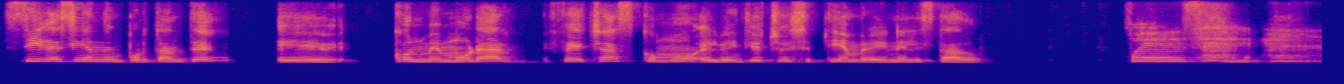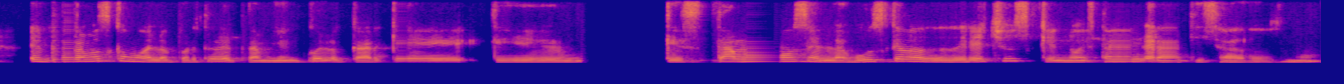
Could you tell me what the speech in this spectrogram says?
sigue siendo importante eh, conmemorar fechas como el 28 de septiembre en el Estado? Pues entramos como a la parte de también colocar que, que, estamos en la búsqueda de derechos que no están garantizados, ¿no?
